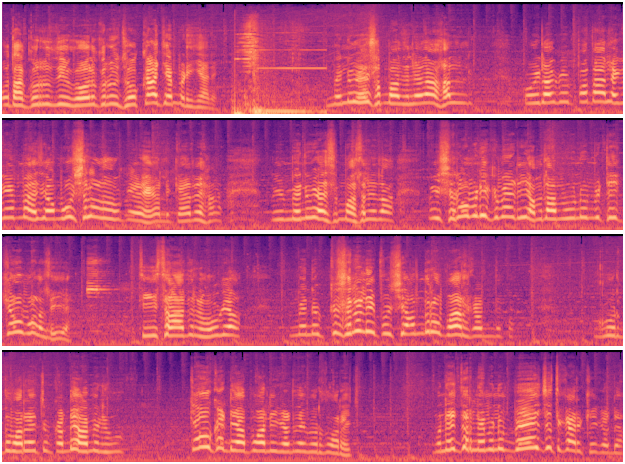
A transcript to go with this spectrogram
ਉਹ ਤਾਂ ਗੁਰੂ ਦੀ ਗੋਲਕ ਨੂੰ ਝੋਕਾ ਚਿੰਬੜੀਆਂ ਨੇ। ਮੈਨੂੰ ਇਸ ਮਸਲੇ ਦਾ ਹੱਲ ਕੋਈ ਨਾ ਕੋਈ ਪਤਾ ਲੱਗੇ, ਮੈਂ ਇਮੋਸ਼ਨਲ ਹੋ ਕੇ ਇਹ ਗੱਲ ਕਹਿ ਰਿਹਾ ਵੀ ਮੈਨੂੰ ਇਸ ਮਸਲੇ ਦਾ ਵੀ ਸ਼੍ਰੋਮਣੀ ਕਮੇਟੀ ਆਪਦਾ ਮੂੰਹ ਨੂੰ ਮਿੱਟੀ ਕਿਉਂ ਮਲਦੀ ਹੈ? ਤੀਸਰਾ ਦਿਨ ਹੋ ਗਿਆ, ਮੈਨੂੰ ਕਿਸੇ ਨੇ ਨਹੀਂ ਪੁੱਛਿਆ, ਅੰਦਰੋਂ ਬਾਹਰ ਕੱਢ ਦਿੱਤਾ। ਗੁਰਦੁਆਰੇ ਚੋਂ ਕੱਢਿਆ ਮੈਨੂੰ। ਕਿਉਂ ਕੱਢਿਆ? ਪਾਣੀ ਕੱਢਦੇ ਗੁਰਦੁਆਰੇ ਚੋਂ। ਮੈਨੇਜਰ ਨੇ ਮੈਨੂੰ ਬੇਇੱਜ਼ਤ ਕਰਕੇ ਕੱਢਿਆ।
